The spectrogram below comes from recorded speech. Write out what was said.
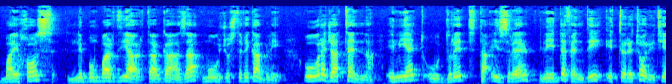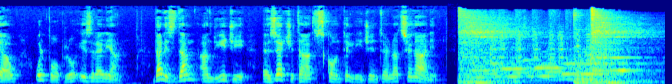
ma jħoss li bbumbardjar tal-Gaza mhux ġustifikabbli u reġa' tenna iljett u dritt ta' Iżrael li jiddefendi t-territorju tiegħu u l-poplu Iżraeljan. Dan iżda għandu jiġi eżerċitat skont il-liġi internazzjonali.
